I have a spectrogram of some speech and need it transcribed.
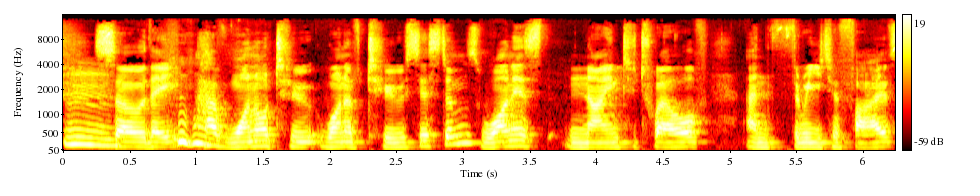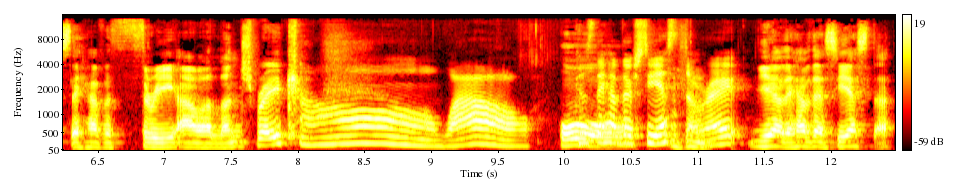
Mm. So they have one or two, one of two systems. One is nine to 12 and three to five. So they have a three hour lunch break. Oh, wow. Because they have their siesta, right? Yeah, they have their siesta.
